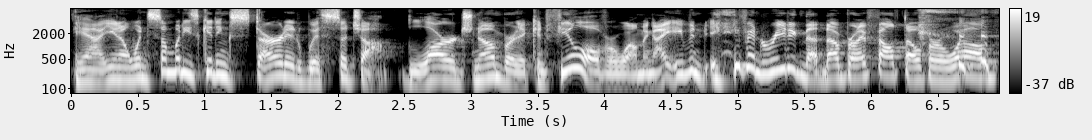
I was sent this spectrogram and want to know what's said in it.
Yeah, you know, when somebody's getting started with such a large number, it can feel overwhelming. I even even reading that number, I felt overwhelmed.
